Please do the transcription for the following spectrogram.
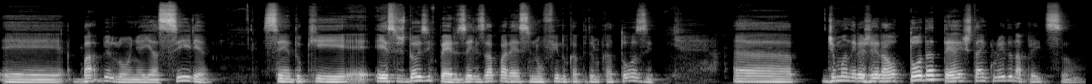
é, Babilônia e Assíria, sendo que é, esses dois impérios eles aparecem no fim do capítulo 14, uh, ah, de maneira geral, toda a terra está incluída na predição.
